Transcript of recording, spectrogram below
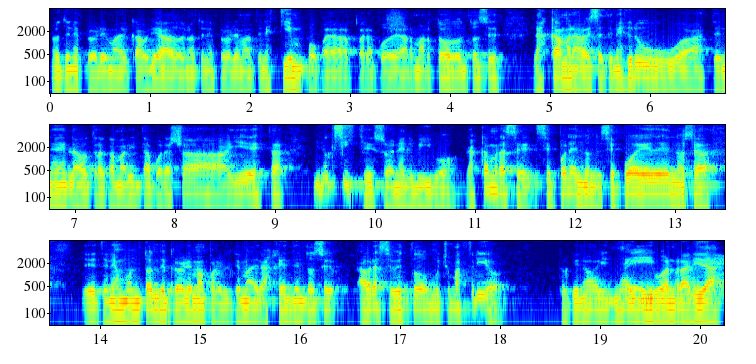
no tenés problema de cableado, no tenés problema, tenés tiempo para, para poder armar todo. Entonces, las cámaras a veces tenés grúas, tenés la otra camarita por allá y esta. Y no existe eso en el vivo. Las cámaras se, ponen donde se pueden, o sea, eh, tenés un montón de problemas por el tema de la gente. Entonces, ahora se ve todo mucho más frío, porque no hay, vivo en realidad.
